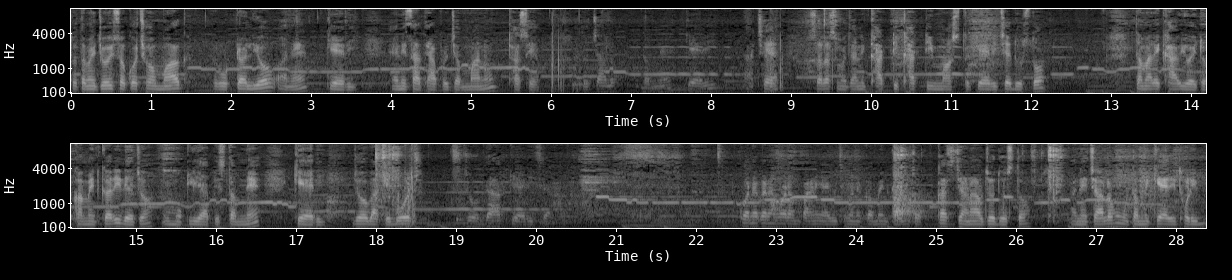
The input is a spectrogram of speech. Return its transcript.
તો તમે જોઈ શકો છો મગ, રોટલીઓ અને કેરી. એની સાથે આપણું જમવાનું થશે. તો ચાલો, તમને કેરી આ છે. સરસ મજાની ખાટી ખાટી મસ્ત કેરી છે દોસ્તો. તમારે ખાવી હોય તો કમેન્ટ કરી દેજો. હું મોકલી આપીશ તમને કેરી. જો, બાકી બહુ જ જોરદાર કેરી છે. કોને કોને ગરમ પાણી આવ્યું છે, મને કમેન્ટ કરીને ચોક્કસ જણાવજો દોસ્તો. અને ચાલો, હું તમને કેરી થોડી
